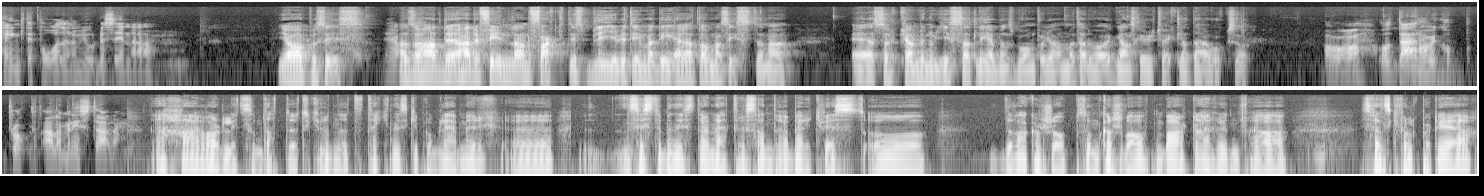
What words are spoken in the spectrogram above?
tänkte på när de gjorde sina... Ja, precis. Ja. Alltså hade, hade Finland faktiskt blivit invaderat av nazisterna eh, så kan vi nog gissa att Lebensborn-programmet hade varit ganska utvecklat där också. Ja, och där har vi plockat alla ministrar. Ja, Her var det litt som datt ut grunnet tekniske problemer. Eh, Den siste ministeren heter Sandra Bergqvist, og det var kanskje opp, som kanskje var åpenbart, er hun fra Svenske Folkepartiet.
